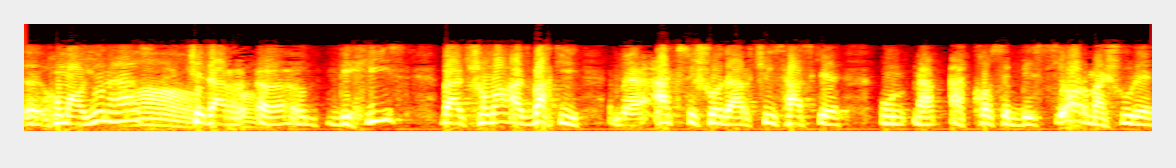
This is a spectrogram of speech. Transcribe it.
اه، همایون هست آه. که در دهلی است و شما از وقتی عکسش رو در چیز هست که اون عکاس بسیار مشهور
